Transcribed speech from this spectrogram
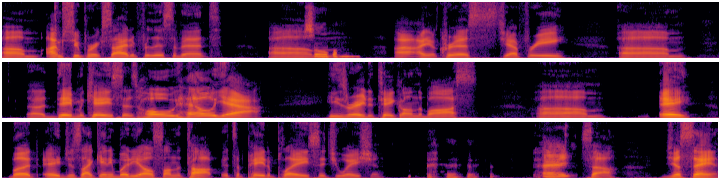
um, I'm super excited for this event. Um, so I, I know Chris, Jeffrey, um, uh, Dave McKay says, "Oh hell yeah, he's ready to take on the boss." Um, hey, but hey, just like anybody else on the top, it's a pay-to-play situation. hey, So, just saying,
